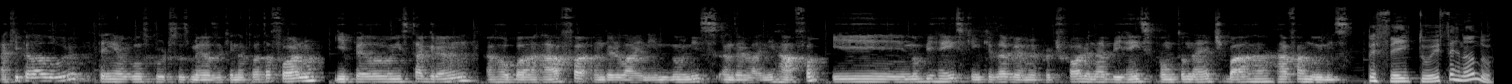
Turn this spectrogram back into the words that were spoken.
Aqui pela Lura, tem alguns cursos meus aqui na plataforma e pelo Instagram, arroba Rafa, underline Nunes, underline Rafa e no Behance, quem quiser ver meu portfólio, né, behance.net barra Rafa Nunes. Perfeito. E Fernando,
